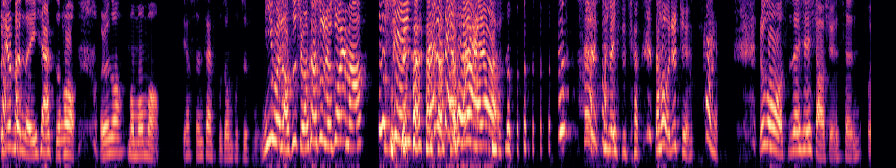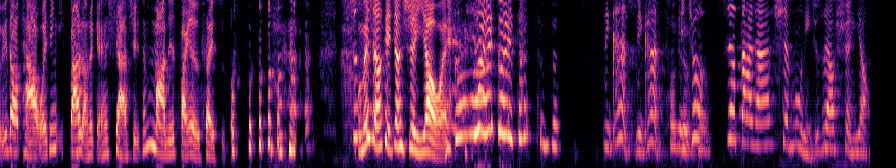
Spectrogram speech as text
我就愣了一下之后，我就说：“某某某。”不要身在福中不知福。你以为老师喜欢看数学作业吗？不行，还是带回来了。就类似这样。然后我就觉得，看，如果我是那些小学生，我遇到他，我一定一巴掌就给他下去。他妈你凡尔赛什么？我没想到可以这样炫耀哎。对对对，真的。你看，你看，你就是要大家羡慕你，就是要炫耀。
